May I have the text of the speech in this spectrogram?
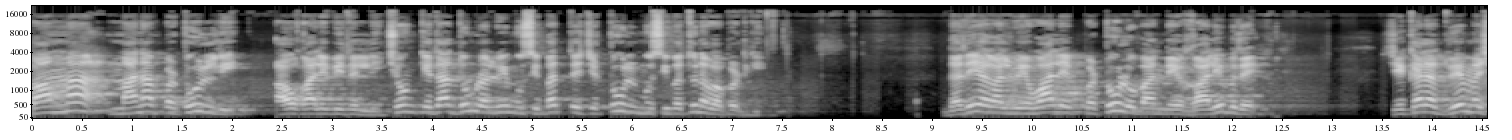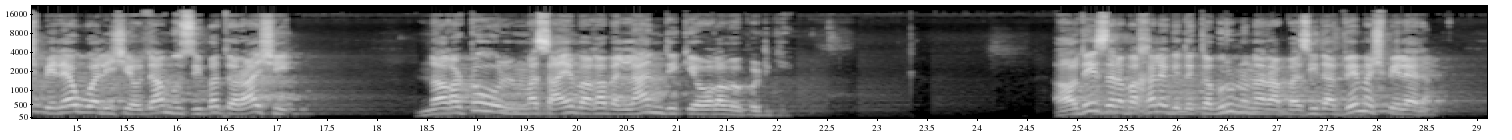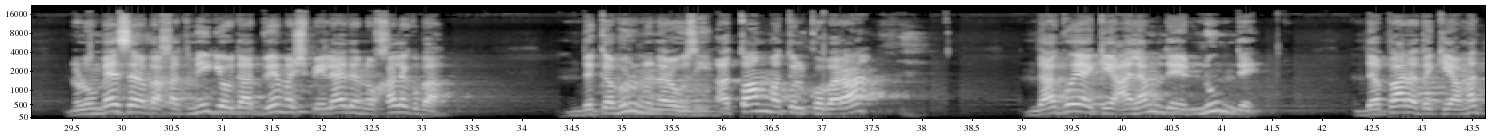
طامه معنا پټول دي او غالبي دلی چونکه دا دومره لوی مصیبت ته چې ټول مصیبتونه وپټ کی د دې غلوی والے پټول باندې غالب دی چې کله دوی مشپله اولی شي او دا مصیبت راشي نغټول مصائب هغه بلاندې کې هغه وپټ کی او دې سره به خلک د قبرونو نه را پاسي دا دوی مش پیلای دا نو لومبه سره به ختميږي او دا دوی مش پیلای دا نو خلک به د قبرونو نه راوځي اتمت الکبرى دا گویا کې علم دې نوم دې د پاره د قیامت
